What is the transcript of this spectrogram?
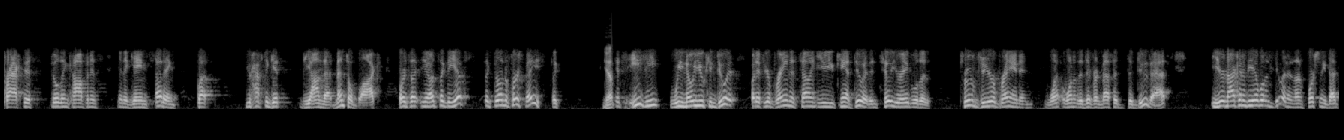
practice building confidence in a game setting but you have to get beyond that mental block or it's like you know it's like the yips it's like throwing to first base like yep it's easy we know you can do it but if your brain is telling you you can't do it until you're able to prove to your brain and one, one of the different methods to do that you're not going to be able to do it. And unfortunately, that's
